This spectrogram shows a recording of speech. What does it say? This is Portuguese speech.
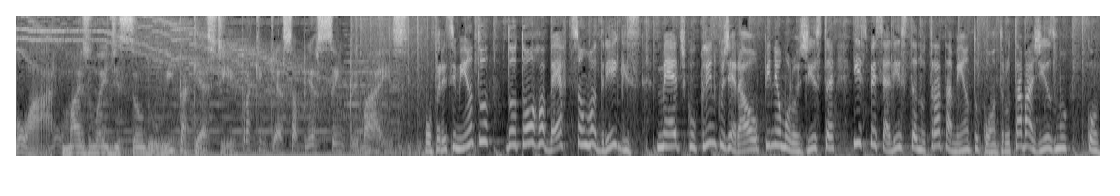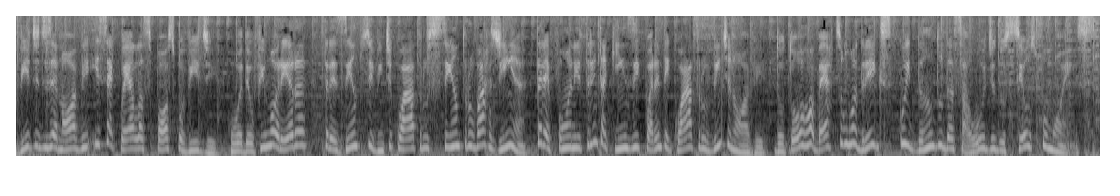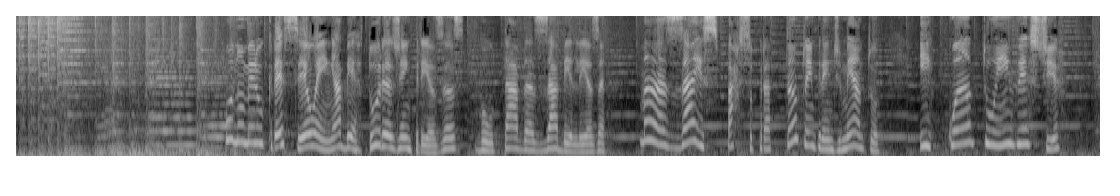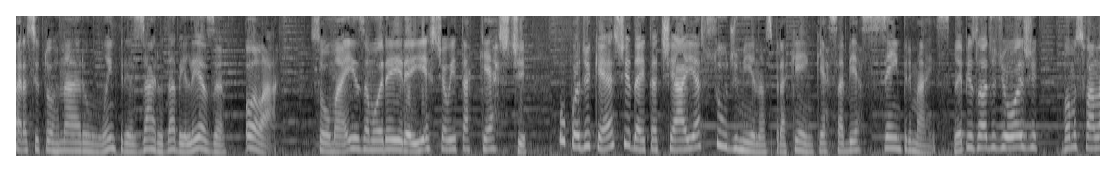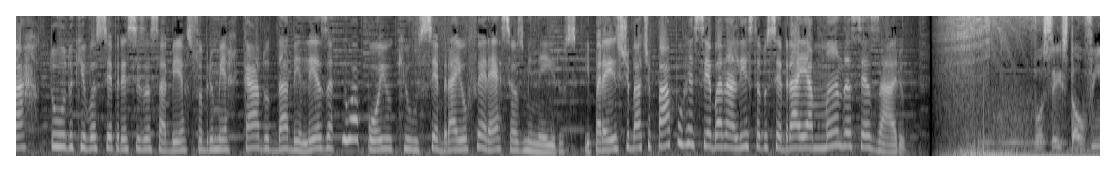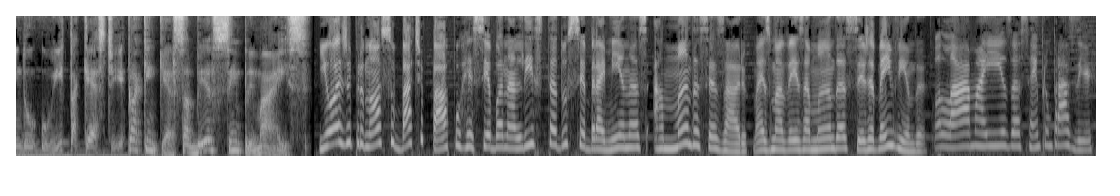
No ar, mais uma edição do Itacast. Para quem quer saber sempre mais. Oferecimento: Dr. Robertson Rodrigues, médico clínico geral, pneumologista e especialista no tratamento contra o tabagismo, Covid-19 e sequelas pós-Covid. Rua Delfim Moreira, 324, Centro Varginha. Telefone 3015 4429. Dr. Robertson Rodrigues, cuidando da saúde dos seus pulmões. Cresceu em aberturas de empresas voltadas à beleza, mas há espaço para tanto empreendimento? E quanto investir para se tornar um empresário da beleza? Olá, sou Maísa Moreira e este é o Itacast o podcast da Itatiaia Sul de Minas, para quem quer saber sempre mais. No episódio de hoje, vamos falar tudo o que você precisa saber sobre o mercado da beleza e o apoio que o Sebrae oferece aos mineiros. E para este bate-papo, receba a analista do Sebrae Amanda Cesário. Você está ouvindo o Itacast. Para quem quer saber sempre mais. E hoje, para o nosso bate-papo, recebo a analista do Sebrae Minas, Amanda Cesário. Mais uma vez, Amanda, seja bem-vinda. Olá, Maísa, sempre um prazer.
